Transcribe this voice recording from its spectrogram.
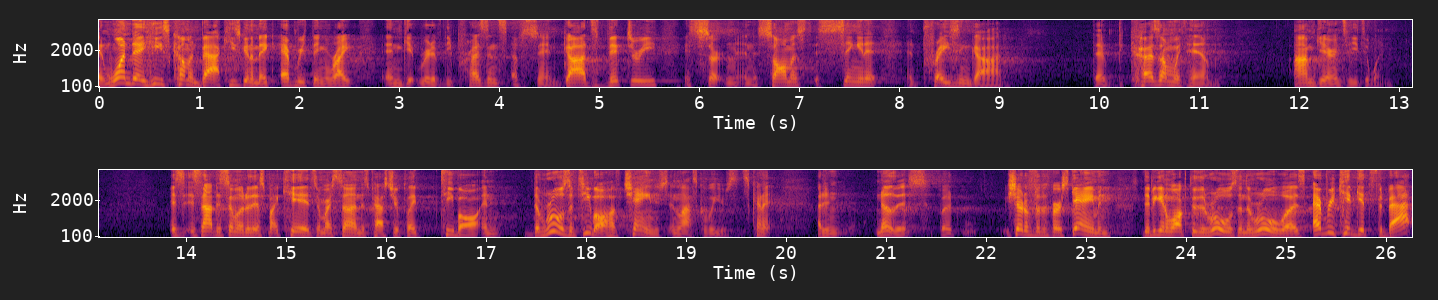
and one day he's coming back. He's going to make everything right and get rid of the presence of sin. God's victory is certain, and the psalmist is singing it and praising God that because I'm with him, I'm guaranteed to win. It's, it's not dissimilar to this. My kids or my son this past year played T ball, and the rules of T ball have changed in the last couple years. It's kind of, I didn't know this, but we showed up for the first game, and they began to walk through the rules, and the rule was every kid gets to bat,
